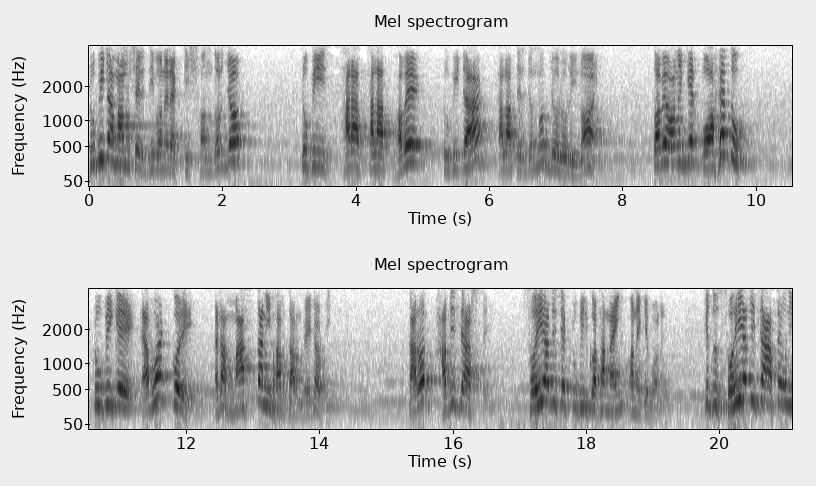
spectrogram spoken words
টুপিটা মানুষের জীবনের একটি সৌন্দর্য। টুপি সারা সালাত হবে, টুপিটা সালাতের জন্য জরুরি নয়। তবে অনেকে অহেতুক টুপিকে অ্যাভয়েড করে একটা মাস্তানি ভাব ধারণ করে, এটাও ঠিক কারণ হাদিসে আসছে সহি হাদিসের টুপির কথা নাই, অনেকে বলেন। কিন্তু সহি হাদিসে আছে, উনি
